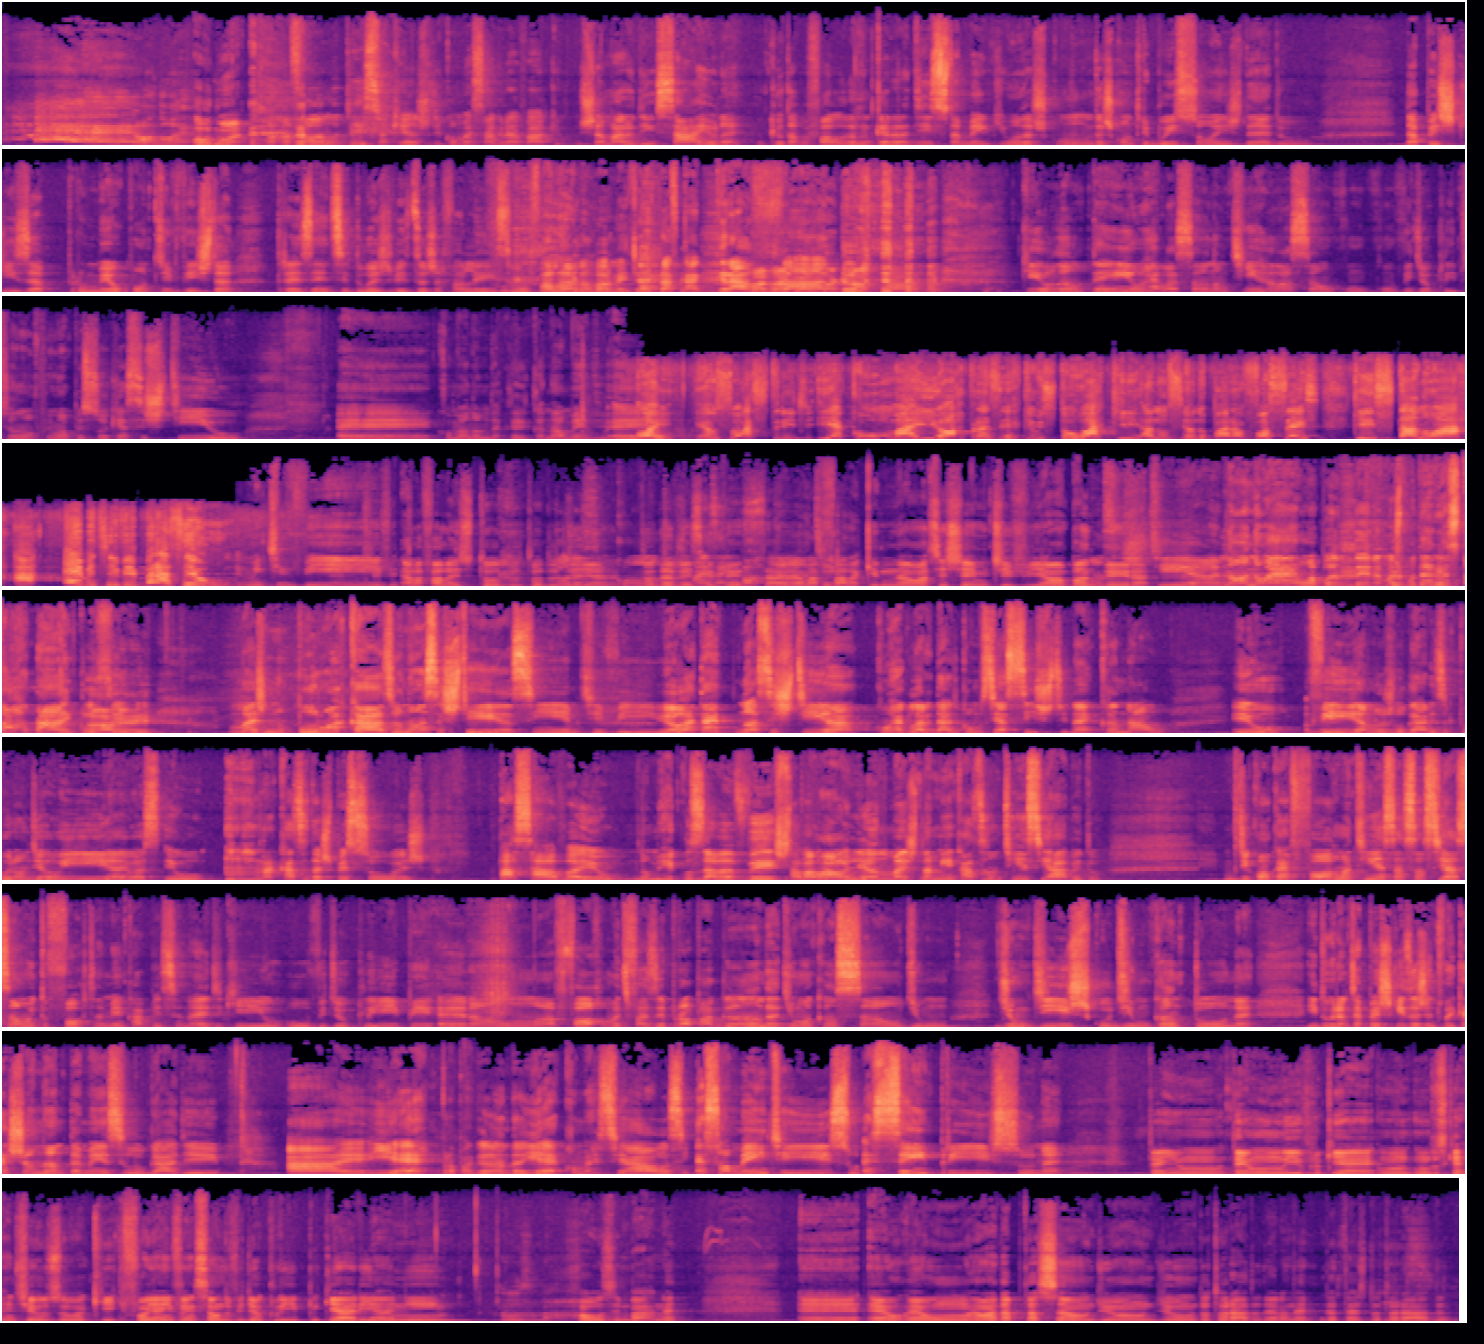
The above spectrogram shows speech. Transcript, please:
ou não é? Ou não é? Eu tava falando disso aqui antes de começar a gravar, que chamaram de ensaio, né? O que eu tava falando, que era disso também, que uma das, uma das contribuições, né, do, da pesquisa, pro meu ponto de vista, 302 vezes eu já falei isso, vou falar novamente pra ficar gravado. Mas agora tá gravado. que eu não tenho relação, não tinha relação com, com videoclipes. Eu não fui uma pessoa que assistiu. É, como é o nome daquele canal mesmo? É, Oi, eu sou Astrid e é com o maior prazer que eu estou aqui anunciando para vocês que está no ar a MTV Brasil. MTV. MTV, Ela fala isso todo, todo Todos dia. Toda vez que é tem ensaio, ela fala que não assistir MTV, é uma bandeira. Não, assistia. não, não é uma bandeira, mas poderia se tornar, inclusive. Ah, é. Mas por um acaso eu não assistia, assim, MTV. Eu até não assistia com regularidade, como se assiste, né? Canal. Eu via nos lugares por onde eu ia, eu, eu na casa das pessoas passava, eu não me recusava a ver, estava lá olhando, mas na minha casa não tinha esse hábito. De qualquer forma, tinha essa associação muito forte na minha cabeça, né? De que o, o videoclipe era uma forma de fazer propaganda de uma canção, de um, de um disco, de um cantor, né? E durante a pesquisa a gente foi questionando também esse lugar de. Ah, é- e é propaganda? E é comercial? Assim, é somente isso? É sempre isso, né? Tem um, tem um livro que é um, um dos que a gente usou aqui, que foi a invenção do videoclipe, que é a Ariane Rosenbach, né? É, é, um- é, um, é uma adaptação de um, de um doutorado dela, né? Da tese de doutorado.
